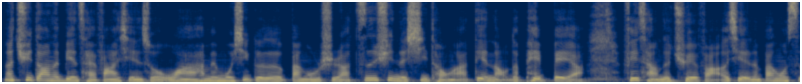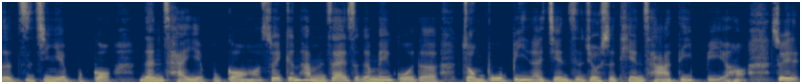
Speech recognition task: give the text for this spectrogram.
那去到那边才发现说哇，他们墨西哥的办公室啊，资讯的系统啊，电脑的配备啊，非常的缺乏，而且呢，办公室的资金也不够，人才也不够哈，所以跟他们在这个美国的总部比呢，简直就是天差地别哈。所以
